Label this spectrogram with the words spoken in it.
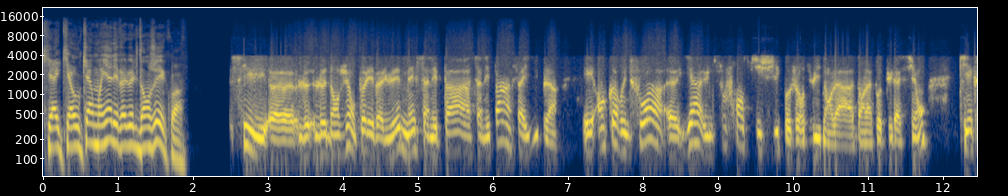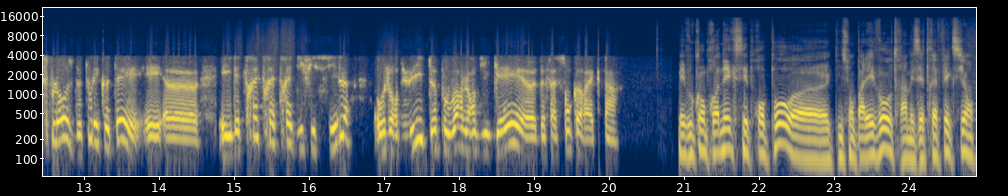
qu'il n'y a, a, aucun moyen d'évaluer le danger, quoi. Si euh, le, le, danger, on peut l'évaluer, mais ça n'est pas, ça n'est pas infaillible. Et encore une fois, euh, il y a une souffrance psychique aujourd'hui dans la dans la population qui explose de tous les côtés, et, euh, et il est très très très difficile aujourd'hui de pouvoir l'endiguer euh, de façon correcte. Mais vous comprenez que ces propos, euh, qui ne sont pas les vôtres, hein, mais cette réflexion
